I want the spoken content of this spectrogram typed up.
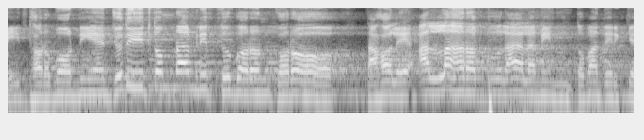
এই ধর্ম নিয়ে যদি তোমরা মৃত্যুবরণ করো, তাহলে আল্লাহ রব্বুল আলমিন তোমাদেরকে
